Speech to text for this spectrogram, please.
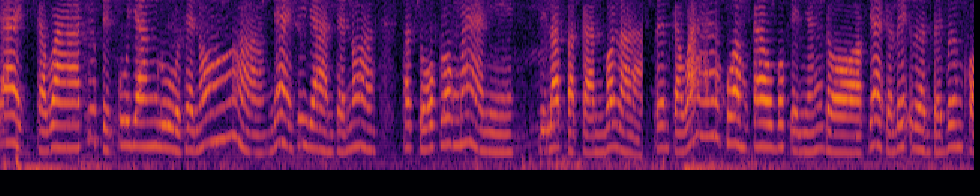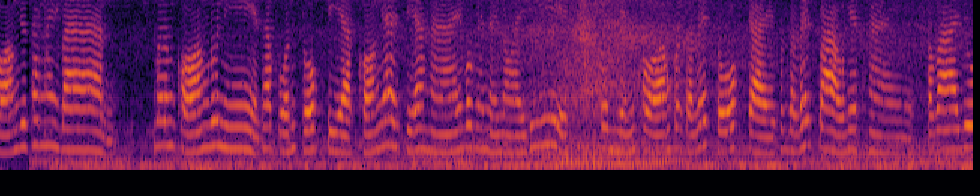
ยายก็ว่าคือเป็นผู้ยังรู้แท้เนาะยายคือยานแท้เนาะถ้าตกลงมานี่สิรับประกันบ่ล่ะเอิ้นกะว่า บ่เป็นยังดอกย่าก็เลยเอิ้นไปเบิ่งของอยู่ทางในบ้าน เบิ่งของดูนี่ถ้าฝนตกเปียกของย่าเสียหายบ่เป็นหน่อยๆดิเพิ่นเห็นของเพิ่นก็เลยตกใจเพิ่นก็เลยเฝ้าเฮ็ดให้กะว่าอยู่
